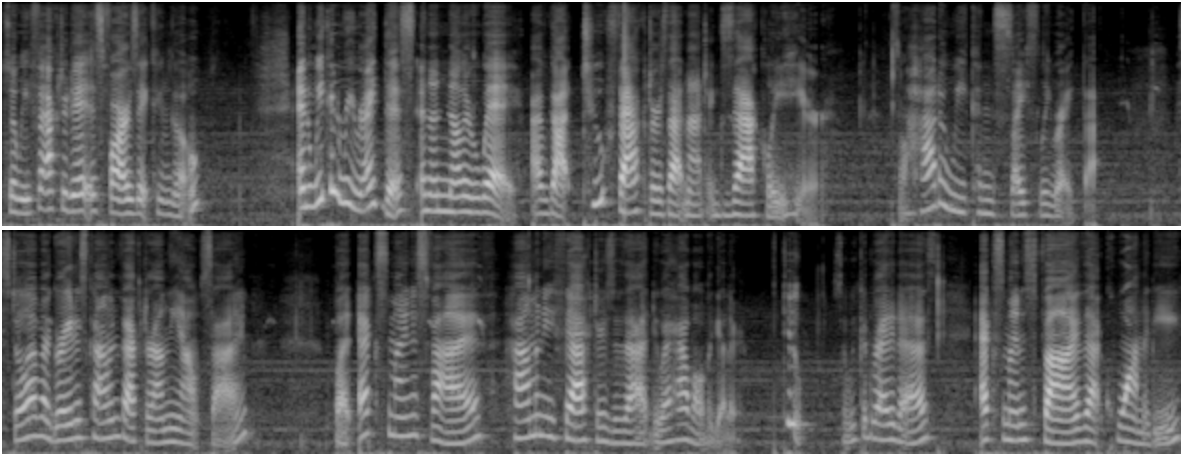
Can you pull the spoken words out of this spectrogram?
So we factored it as far as it can go. And we can rewrite this in another way. I've got two factors that match exactly here. So how do we concisely write that? Still have our greatest common factor on the outside, but x minus 5, how many factors of that do I have altogether? 2. So we could write it as x minus 5, that quantity,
